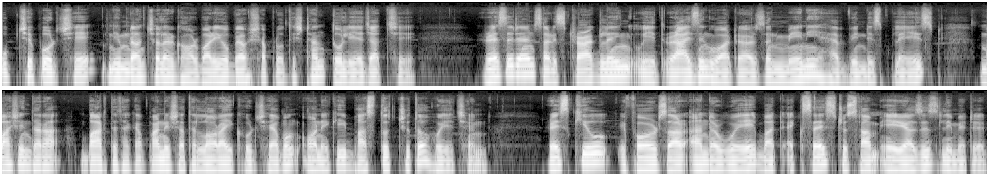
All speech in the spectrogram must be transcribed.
উপচে পড়ছে, নিম্নাঞ্চলের ঘরবাড়ি ও ব্যবসা প্রতিষ্ঠান তলিয়ে যাচ্ছে। Residents are struggling with rising waters and many have been displaced. বাসিন্দারা বাড়তে থাকা পানির সাথে লড়াই করছে এবং অনেকেই বাস্তুচ্যুত হয়েছেন। Rescue efforts are under way but access to some areas is limited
